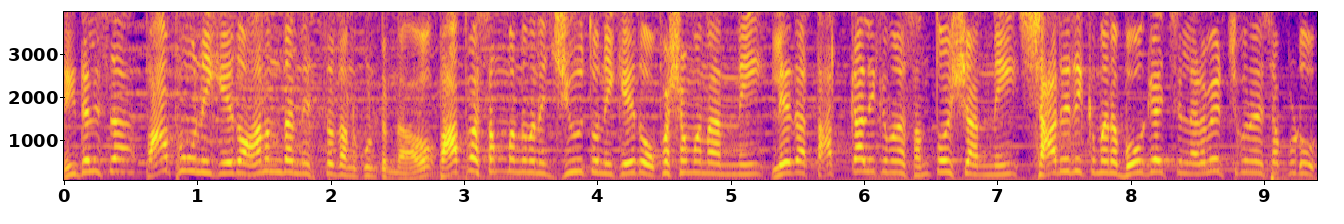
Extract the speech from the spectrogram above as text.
నీకు తెలుసా? పాపం నీకేదో ఆనందాన్ని ఇస్తుంది అనుకుంటున్నావు. పాప సంబంధమైన జీవితం నీకేదో ఉపశమనాన్ని లేదా తాత్కాలికమైన సంతోషాన్ని శారీరకమైన భోగేచ్ఛలు నెరవేర్చుకునేటప్పుడు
